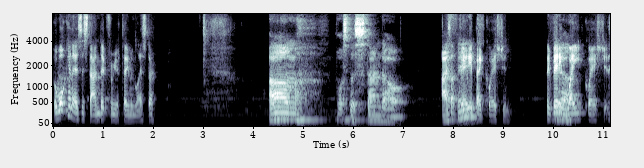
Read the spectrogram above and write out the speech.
But what kind of is the standout from your time in Leicester? Um, what's the standout? That's a think... very big question, like very yeah. wide question.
